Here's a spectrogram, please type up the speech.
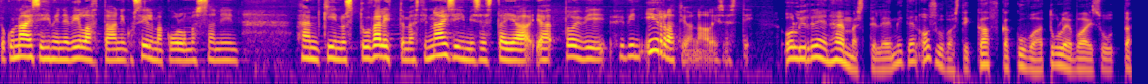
joku naisihminen vilahtaa niin kuin silmäkulmassa, niin hän kiinnostuu välittömästi naisihmisestä ja, ja toimii hyvin irrationaalisesti. Olli Rehn hämmästelee, miten osuvasti Kafka kuvaa tulevaisuutta,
